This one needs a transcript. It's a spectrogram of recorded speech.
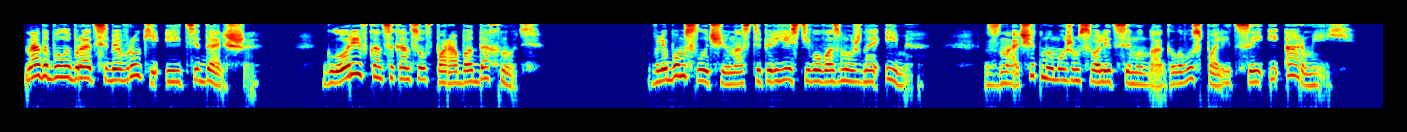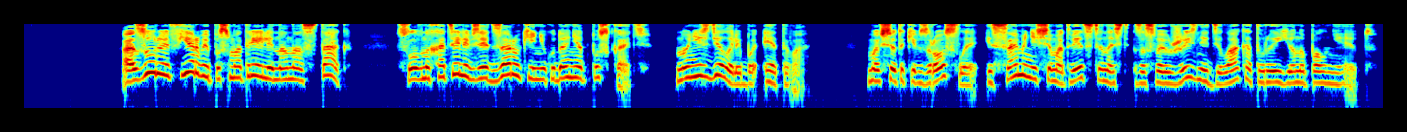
Надо было брать себя в руки и идти дальше. Глории, в конце концов, пора бы отдохнуть. В любом случае, у нас теперь есть его возможное имя. Значит, мы можем свалиться ему на голову с полицией и армией. Азура и Фьерви посмотрели на нас так, словно хотели взять за руки и никуда не отпускать, но не сделали бы этого. Мы все-таки взрослые и сами несем ответственность за свою жизнь и дела, которые ее наполняют.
